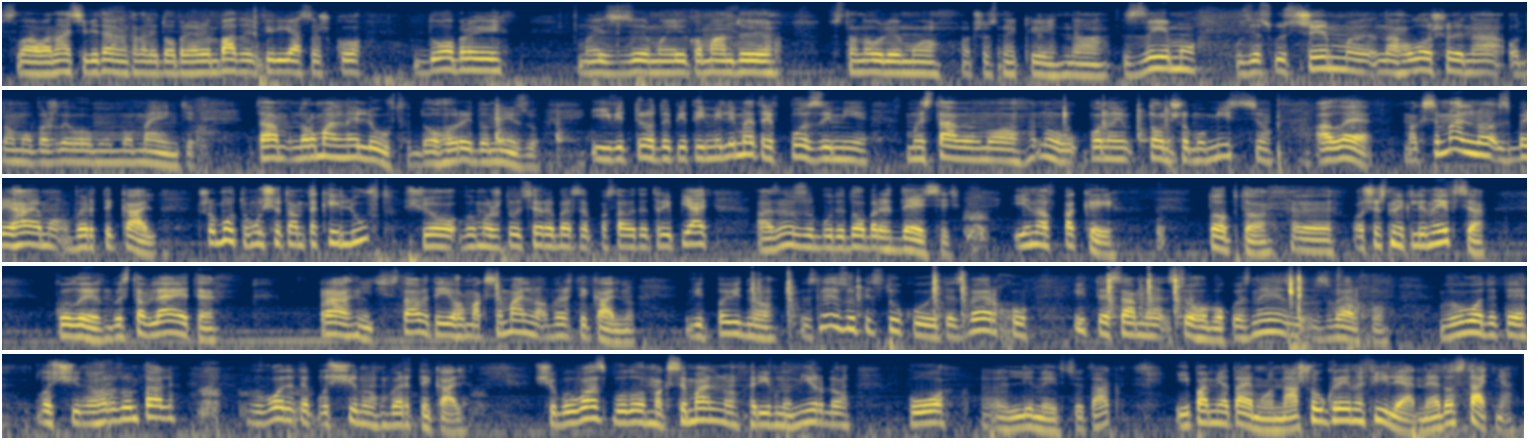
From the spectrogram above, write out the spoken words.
Слава нації, вітаю на каналі Добрий Рембат. В ефірі я Сашко Добрий. Ми з моєю командою встановлюємо очисники на зиму. У зв'язку з чим е, наголошую на одному важливому моменті. Там нормальний люфт до гори донизу. І від 3 до 5 мм по зимі ми ставимо ну, по найтоншому місцю, але максимально зберігаємо вертикаль. Чому? Тому що там такий люфт, що ви можете у ці реберця поставити 3-5, а знизу буде добрих 10. І навпаки. Тобто, е, очисник лінивця, коли виставляєте, прагніть ставити його максимально вертикально. Відповідно, знизу підстукуєте, зверху, і те саме з цього боку, знизу, зверху. Виводите площину горизонталь, виводите площину вертикаль, щоб у вас було максимально рівномірно по е, лінивцю. Так? І пам'ятаємо, наша українофілія недостатня.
